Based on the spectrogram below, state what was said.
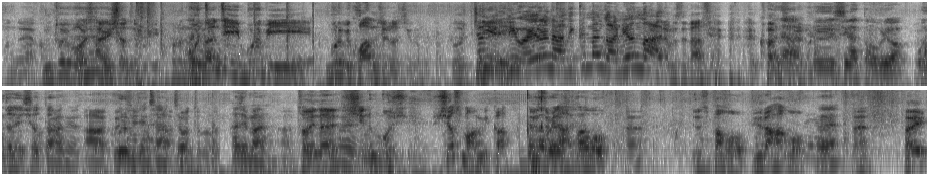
뭔데? 금토일보를 잘 쉬었네 우리. 어쩐지 이 무릎이 무릎이 고함질러 지금. 어쩐지 니왜 이러냐? 니 끝난 거 아니었나? 이러면서 나한테. 아니야 그 시간 동안 우리가 온전히 쉬었다라면 아. 무릎이 괜찮았죠. 아, 그것도 그렇- 하지만 아, 저희는 네. 쉬는 거 쉬, 쉬었으면 합니까? 끝나고 연습이나 연습하고. 네. 연습하고 유라하고. 네. 네. 에이,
